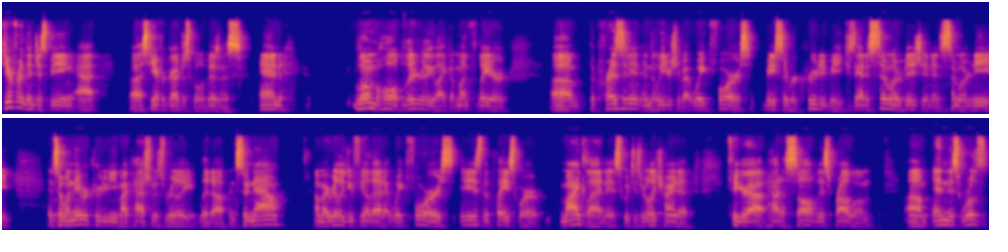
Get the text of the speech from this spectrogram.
different than just being at uh, Stanford Graduate School of Business. And lo and behold, literally like a month later, um, the president and the leadership at Wake Forest basically recruited me because they had a similar vision and similar need. And so when they recruited me, my passion was really lit up. And so now um, I really do feel that at Wake Forest, it is the place where my gladness, which is really trying to figure out how to solve this problem um, and this world's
